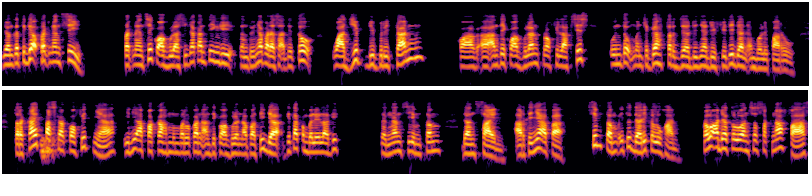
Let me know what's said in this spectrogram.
Yang ketiga pregnancy. Pregnancy koagulasinya kan tinggi. Tentunya pada saat itu wajib diberikan eh, antikoagulan profilaksis untuk mencegah terjadinya DVT dan emboli paru. Terkait pasca COVID-nya, ini apakah memerlukan antikoagulan apa tidak? Kita kembali lagi dengan simptom dan sign. Artinya apa? Simptom itu dari keluhan. Kalau ada keluhan sesak nafas,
